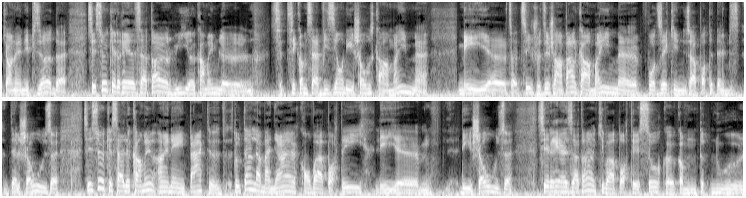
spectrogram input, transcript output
qui en a un épisode. C'est sûr que le réalisateur, lui, a quand même le. C'est comme sa vision des choses quand même. Mais, euh, tu sais, je veux dire, j'en parle quand même euh, pour dire qu'il nous a apporté telle, chose. C'est sûr que ça a quand même un impact. Tout le temps, la manière qu'on va apporter les, euh, choses, c'est le réalisateur qui va apporter ça, comme toute nous,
